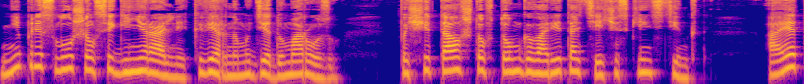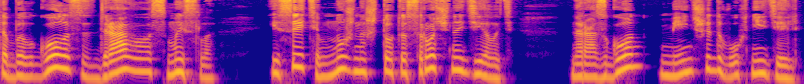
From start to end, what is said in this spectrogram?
Не прислушался генеральный к верному Деду Морозу, посчитал, что в том говорит отеческий инстинкт, а это был голос здравого смысла – и с этим нужно что-то срочно делать. На разгон меньше двух недель.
